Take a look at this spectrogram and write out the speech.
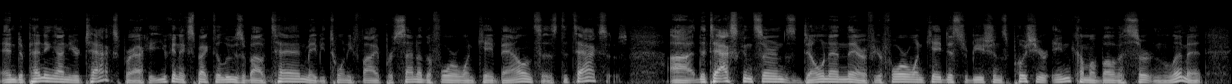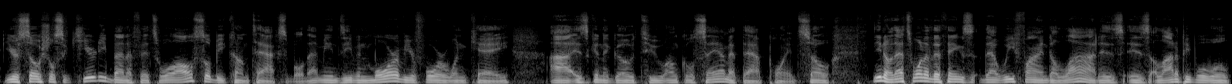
And depending on your tax bracket, you can expect to lose about 10, maybe 25% of the 401k balances to taxes. Uh, the tax concerns don't end there. If your 401k distributions push your income above a certain limit, your Social Security benefits will also become taxable. That means even more of your 401k uh, is going to go to Uncle Sam at that point. So, you know, that's one of the things that we find a lot is is a lot of people will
